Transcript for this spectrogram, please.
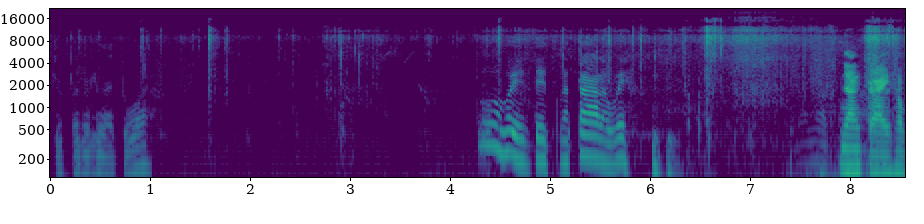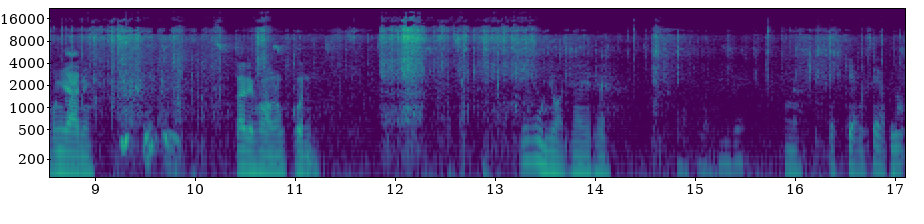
เก็บไปเรื่อยๆตัวโอ้เฮ้ยเด็ดกระตาแล้วเว้ย ย่างไก่ครับบางอยางนี่เราได้ห้องน้ำกลนอู้ยอดใหญ่แท้แต่แกงแสบเนาะ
